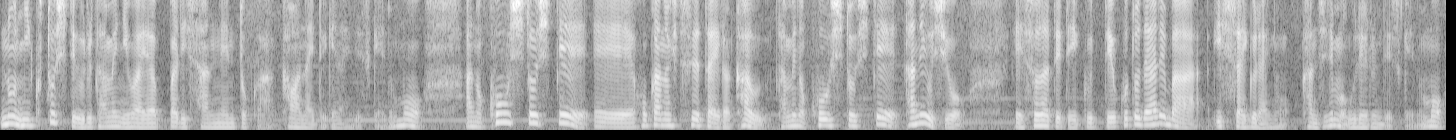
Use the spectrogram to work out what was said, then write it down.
の肉として売るためにはやっぱり3年とか買わないといけないんですけれどもあの子牛として、えー、他の世帯が飼うための子牛として種牛を育てていくっていうことであれば1歳ぐらいの感じでも売れるんですけれども、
